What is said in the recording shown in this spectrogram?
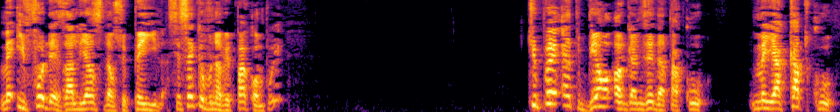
Mais il faut des alliances dans ce pays-là. C'est ce que vous n'avez pas compris. Tu peux être bien organisé dans ta cour, mais il y a quatre cours.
